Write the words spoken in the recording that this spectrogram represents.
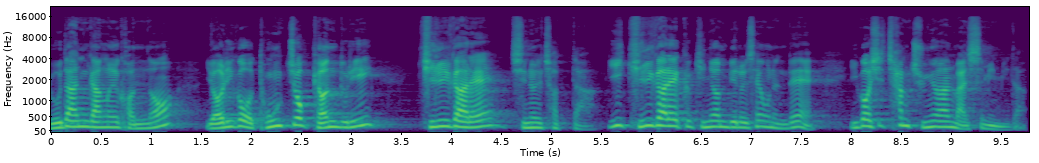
요단강을 건너 여리고 동쪽 변두리 길갈에 진을 쳤다. 이 길갈에 그 기념비를 세우는데 이것이 참 중요한 말씀입니다.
